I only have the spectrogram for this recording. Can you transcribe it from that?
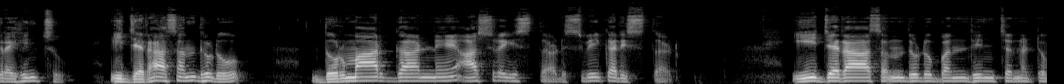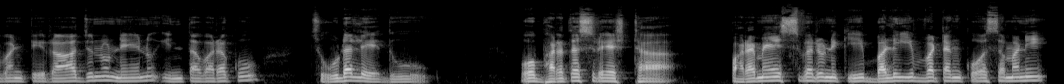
గ్రహించు. ఈ జరాసంధుడు దుర్మార్గాన్నే ఆశ్రయిస్తాడు స్వీకరిస్తాడు. ఈ జరాసంధుడు బంధించినటువంటి రాజును నేను ఇంతవరకు చూడలేదు. ఓ భరతశ్రేష్ఠ పరమేశ్వరునికి బలి ఇవ్వటం కోసమని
